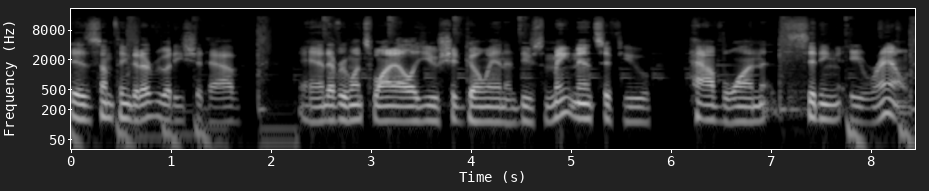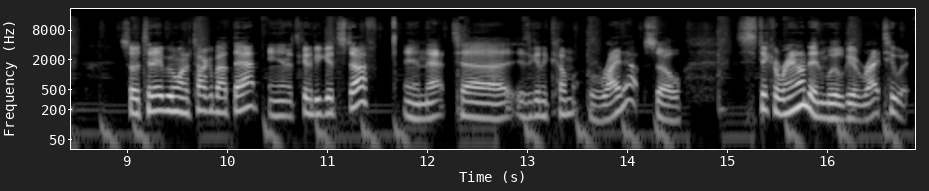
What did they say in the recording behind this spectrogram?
is something that everybody should have. And every once in a while, you should go in and do some maintenance if you have one sitting around. So today we want to talk about that, and it's going to be good stuff. And that uh, is going to come right up. So stick around, and we'll get right to it.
